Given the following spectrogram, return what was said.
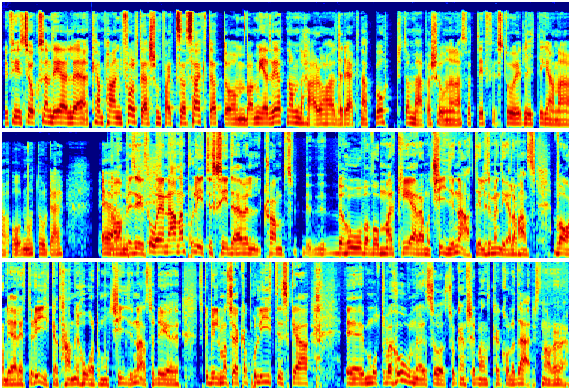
Det finns ju också en del eh, kampanjfolk där som faktiskt har sagt att de var medvetna om det här och hade räknat bort de här personerna, så det står ju lite grann ord mot ord där. Ja, ehm. precis. Och en annan politisk sida är väl Trumps behov av att markera mot Kina. Att det är liksom en del av hans vanliga retorik, att han är hård mot Kina. Så det, ska, vill man söka politiska eh, motivationer så, så kanske man ska kolla där snarare.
